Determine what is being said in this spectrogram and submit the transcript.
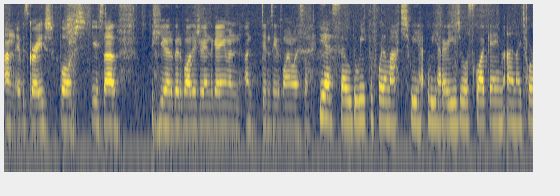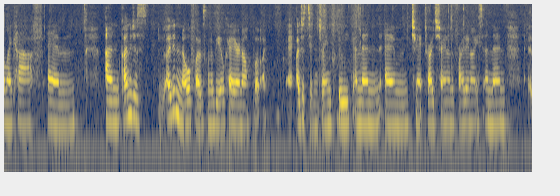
and it was great. But yourself, you had a bit of bother during the game and, and didn't see the final whistle. Yes, so the week before the match, we ha- we had our usual squad game, and I tore my calf, um, and kind of just I didn't know if I was going to be okay or not, but I, I just didn't train for the week, and then um, tra- tried to train on the Friday night, and then uh,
